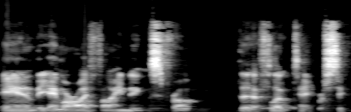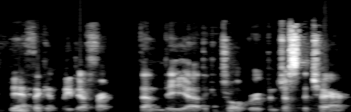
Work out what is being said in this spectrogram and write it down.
And the MRI findings from the float tank were significantly different than the, uh, the control group and just the chair.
